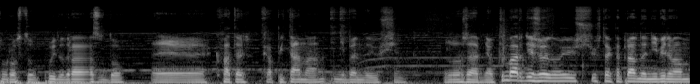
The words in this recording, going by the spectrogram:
po prostu pójdę od razu do e, kwater kapitana i nie będę już się rozżarniał. Tym bardziej, że no już, już tak naprawdę niewiele mam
